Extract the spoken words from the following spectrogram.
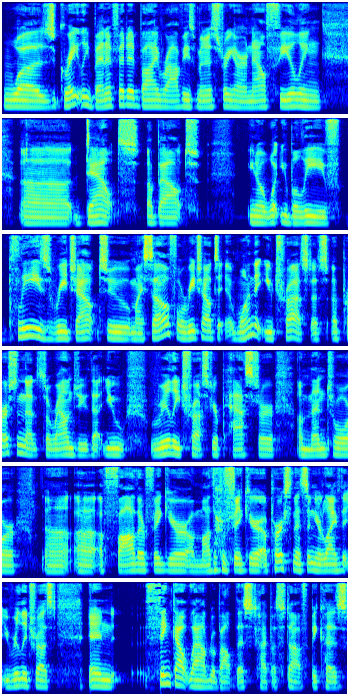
was greatly benefited by Ravi's ministry, are now feeling uh, doubts about you know what you believe please reach out to myself or reach out to one that you trust a, a person that's around you that you really trust your pastor a mentor uh, a, a father figure a mother figure a person that's in your life that you really trust. And think out loud about this type of stuff because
